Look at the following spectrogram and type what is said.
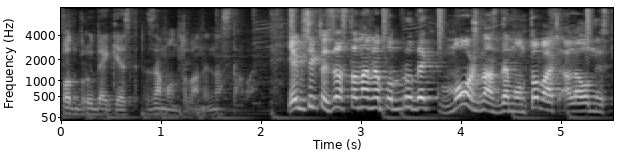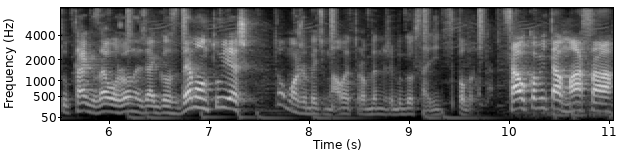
podbródek jest zamontowany na stałe. Jakby się ktoś zastanawiał, podbródek można zdemontować, ale on jest tu tak założony, że jak go zdemontujesz, to może być mały problem, żeby go wsadzić z powrotem. Całkowita masa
